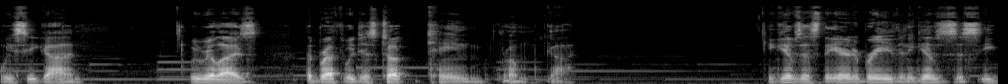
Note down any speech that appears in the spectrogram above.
we see God. We realize the breath we just took came from God. He gives us the air to breathe and he gives us, he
